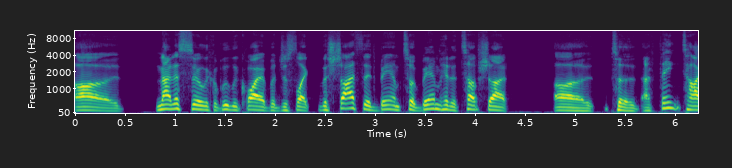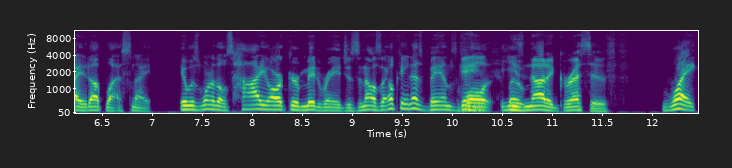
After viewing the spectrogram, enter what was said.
uh, not necessarily completely quiet, but just like the shots that Bam took. Bam hit a tough shot uh, to I think tie it up last night. It was one of those high arcer mid ranges, and I was like, okay, that's Bam's game. Well, he's But- not aggressive. right.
